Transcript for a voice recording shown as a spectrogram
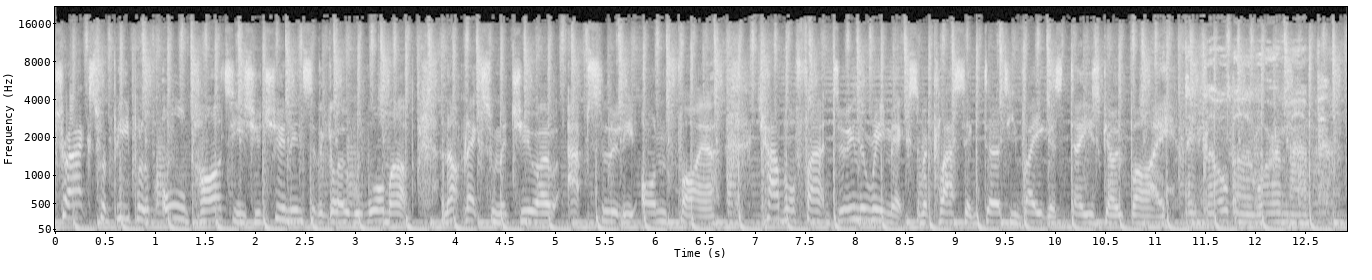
Tracks for people of all parties who tune into the global warm up. And up next from a duo absolutely on fire. Cab Fat doing the remix of a classic Dirty Vegas Days Go By. The global warm up.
